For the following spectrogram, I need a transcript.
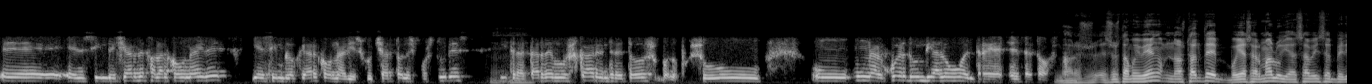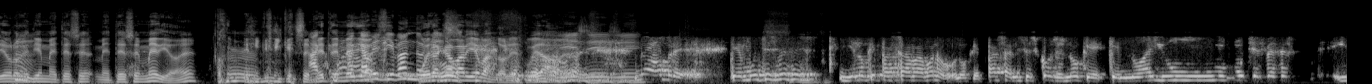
eh, en sin dejar de hablar con nadie y en sin bloquear con nadie, escuchar todas las posturas y tratar de buscar entre todos, bueno, pues un, un, acuerdo, un diálogo entre, entre todos. Bueno, eso, está muy bien. No obstante, voy a ser malo, ya sabéis el peligro que hmm. tiene meterse, meterse en medio, ¿eh? el, que se mete en medio puede acabar llevándoles, cuidado. ¿eh? No, hombre, que muchas veces, y es lo que pasaba, bueno, lo que pasa en esas cosas, ¿no? Que, que no hay un, muchas veces y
